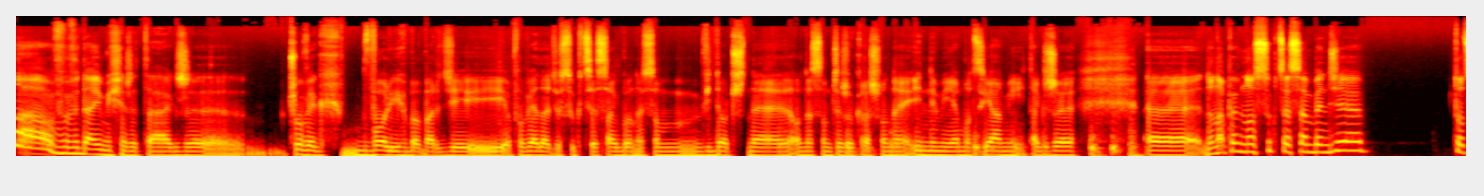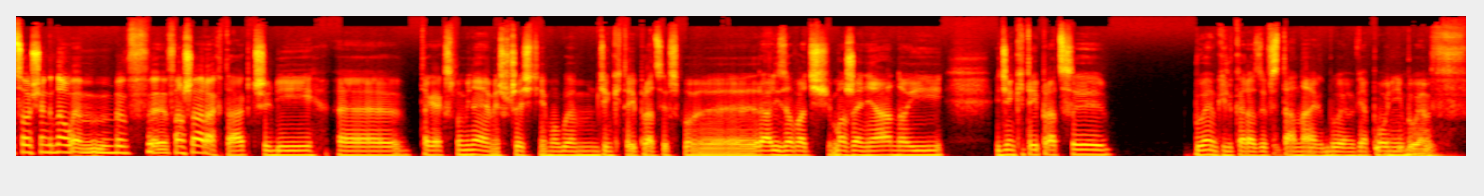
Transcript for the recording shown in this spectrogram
No, wydaje mi się, że tak, że człowiek woli chyba bardziej opowiadać o sukcesach, bo one są widoczne, one są też okraszone innymi emocjami, także e, no na pewno sukcesem będzie to, co osiągnąłem w fanszarach, tak, czyli e, tak jak wspominałem już wcześniej, mogłem dzięki tej pracy e, realizować marzenia, no i, i dzięki tej pracy Byłem kilka razy w Stanach, byłem w Japonii, byłem w,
